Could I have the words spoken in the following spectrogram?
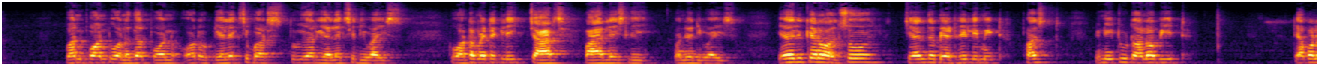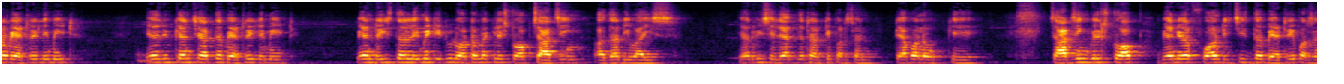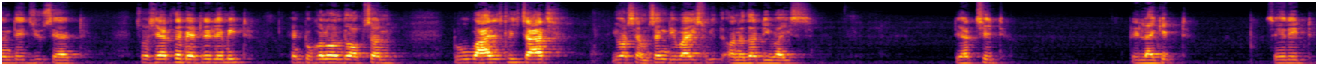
one phone to another phone or Galaxy Buds to your Galaxy device to automatically charge wirelessly on your device. Here you can also change the battery limit. First you need to turn off it. Tap on a battery limit here you can set the battery limit. When reach the limit, it will automatically stop charging other device. Here we select the 30%. Tap on OK. Charging will stop when your phone reaches the battery percentage you set. So set the battery limit and toggle on the option to wirelessly charge your Samsung device with another device. That's it. Like it, share it.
